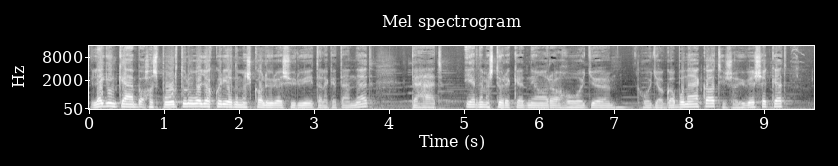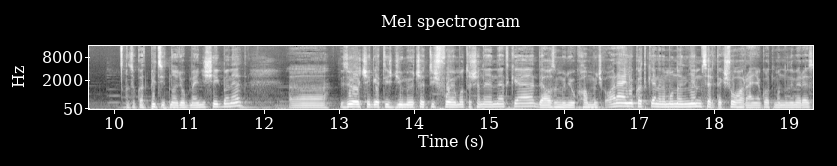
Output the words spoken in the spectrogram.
Leginkább, ha sportoló vagy, akkor érdemes kalóriasűrű ételeket enned, tehát érdemes törekedni arra, hogy, hogy a gabonákat és a hüveseket, azokat picit nagyobb mennyiségben edd, zöldséget is, gyümölcsöt is folyamatosan enned kell, de az mondjuk, ha mondjuk arányokat kellene mondani, nem szeretek soha arányokat mondani, mert ez,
